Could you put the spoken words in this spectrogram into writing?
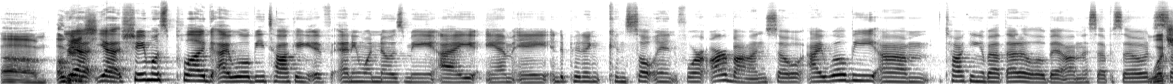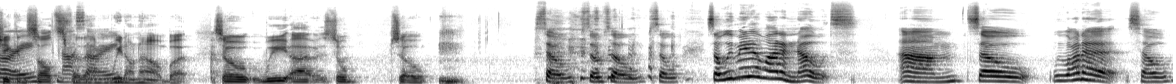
Um, okay. yeah, yeah. Shameless plug. I will be talking. If anyone knows me, I am a independent consultant for Arbonne, so I will be um, talking about that a little bit on this episode. what sorry, she consults for them, sorry. we don't know. But so we uh, so so So, so, so, so, so we made a lot of notes. Um, so we want to, so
